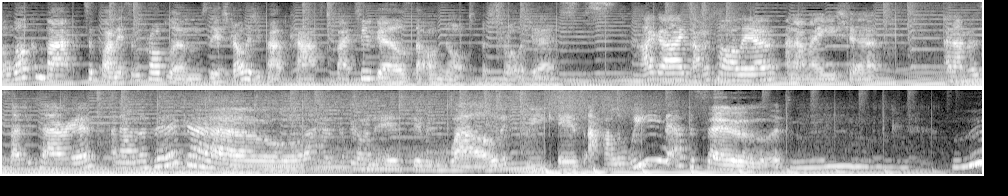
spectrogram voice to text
and welcome back to Planets and Problems, the astrology podcast by two girls that are not astrologists. Hi guys, I'm Atalia. And I'm Ayesha. And I'm a Sagittarius. And I'm a Virgo. I hope everyone is doing well. This week is a Halloween episode. Mm. Woo!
